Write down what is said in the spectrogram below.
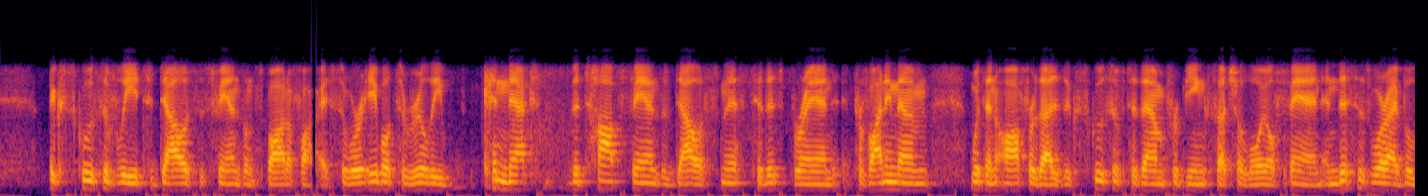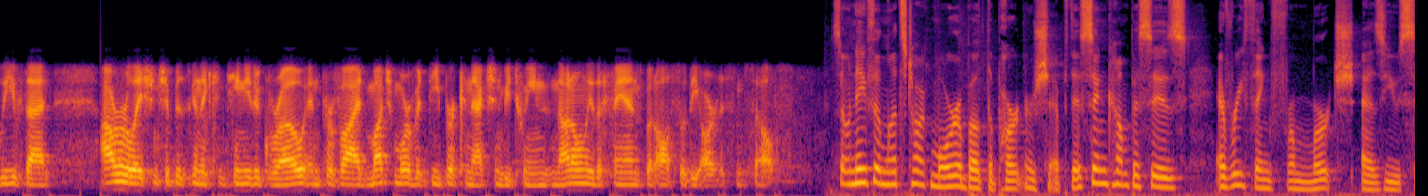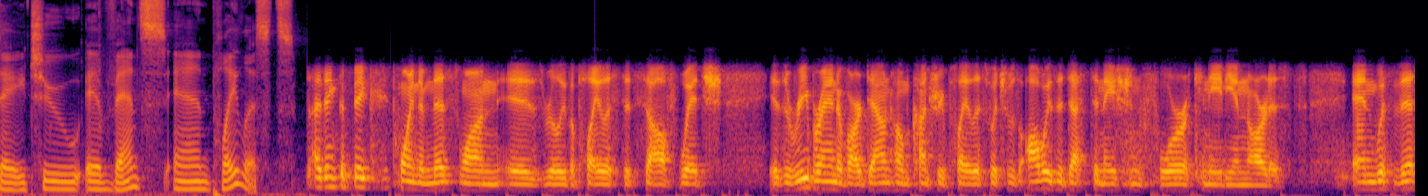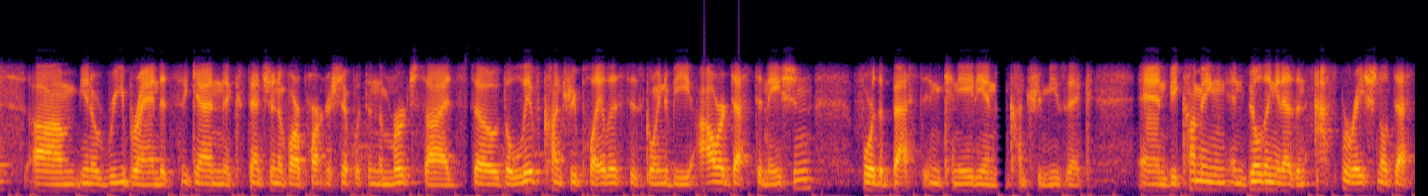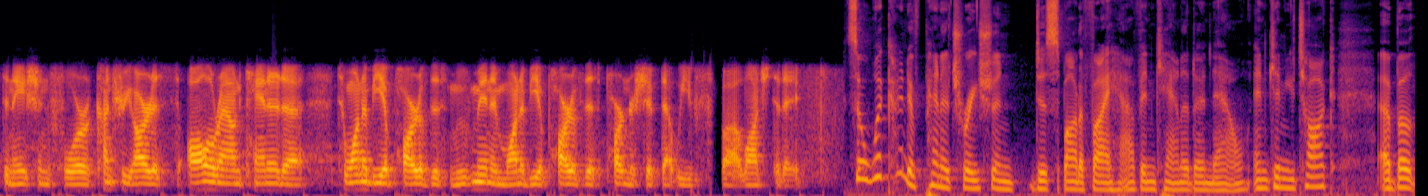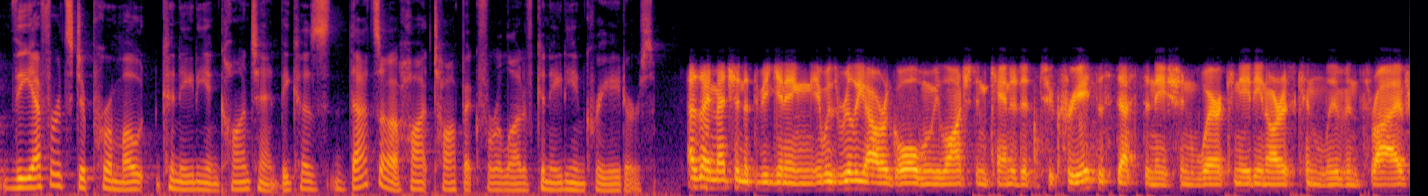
exclusively to Dallas's fans on Spotify. So we're able to really connect the top fans of Dallas Smith to this brand, providing them with an offer that is exclusive to them for being such a loyal fan. And this is where I believe that our relationship is going to continue to grow and provide much more of a deeper connection between not only the fans but also the artists themselves. So, Nathan, let's talk more about the partnership. This encompasses everything from merch, as you say, to events and playlists. I think the big point in this one is really the playlist itself, which is a rebrand of our Down Home Country playlist, which was always a destination for Canadian artists. And with this, um, you know, rebrand, it's again an extension of our partnership within the merch side. So the Live Country playlist is going to be our destination for the best in Canadian country music and becoming and building it as an aspirational destination for country artists all around Canada to want to be a part of this movement and want to be a part of this partnership that we've uh, launched today. So, what kind of penetration does Spotify have in Canada now? And can you talk about the efforts to promote Canadian content? Because that's a hot topic for a lot of Canadian creators. As I mentioned at the beginning, it was really our goal when we launched in Canada to create this destination where Canadian artists can live and thrive.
